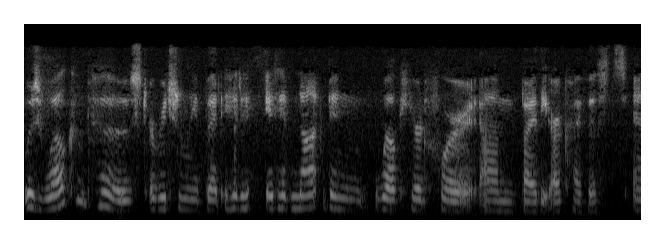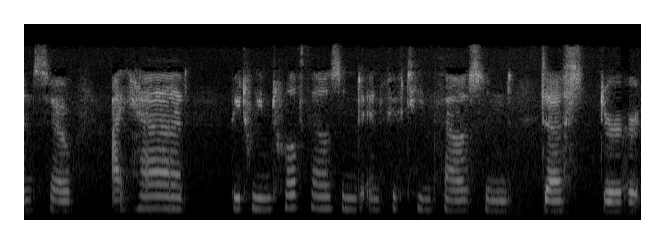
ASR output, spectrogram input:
was well composed originally, but it, it had not been well cared for um, by the archivists. And so I had between 12,000 and 15,000 dust, dirt,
